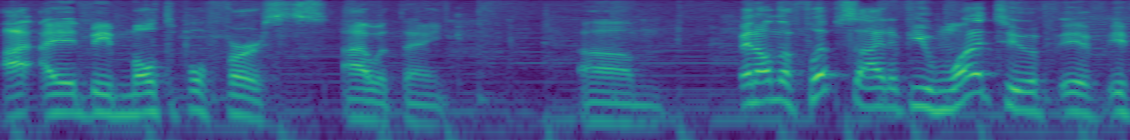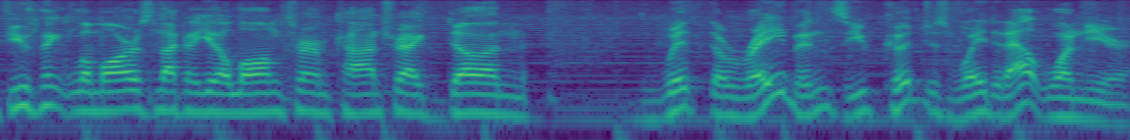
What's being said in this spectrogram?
I, I- it'd be multiple firsts, I would think. Um, and on the flip side, if you wanted to, if if, if you think Lamar's not going to get a long term contract done with the Ravens, you could just wait it out one year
